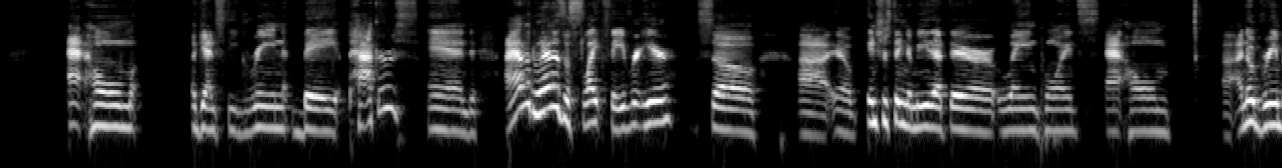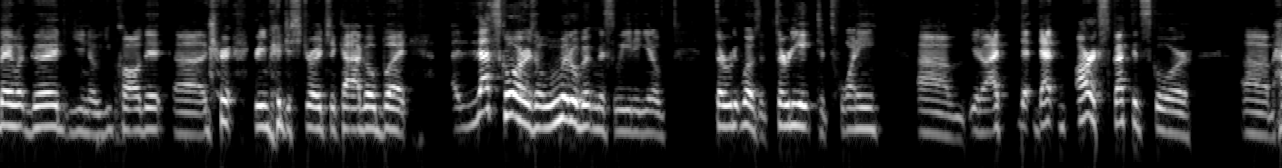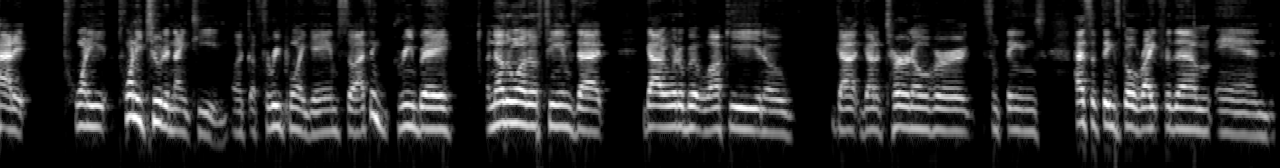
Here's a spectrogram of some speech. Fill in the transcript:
at home against the Green Bay Packers. And I have Atlanta as a slight favorite here. So uh, you know, interesting to me that they're laying points at home. Uh, I know Green Bay looked good. You know, you called it. Uh, Green Bay destroyed Chicago, but that score is a little bit misleading. You know, thirty what was it, thirty-eight to twenty. Um, you know, I th- that our expected score um, had it 20, 22 to nineteen, like a three-point game. So I think Green Bay, another one of those teams that got a little bit lucky. You know, got got a turnover, some things had some things go right for them, and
